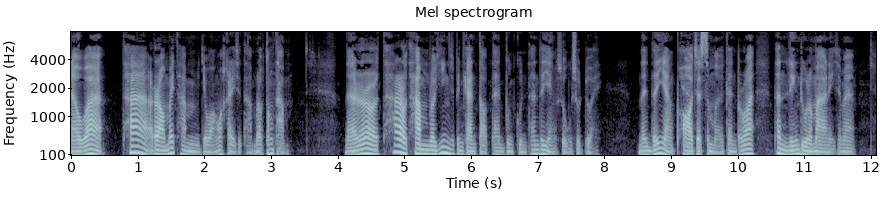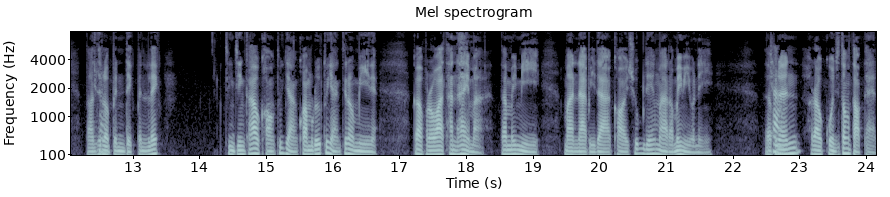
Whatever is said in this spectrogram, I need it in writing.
นะว่าถ้าเราไม่ทำอย่าหวังว่าใครจะทำเราต้องทำ นะแล้วเราถ้าเราทำเรายิ่งจะเป็นการตอบแทนบุญคุณท่านได้อย่างสูงสุดด้วยในได้อย่างพอจะเสมอกัน เพราะว่าท่านเลี้ยงดูเรามานี่ใช่ไหมตอนที่เราเป็นเด็กเป็นเล็ก จริง ๆ ข้าวของทุกอย่างความรู้ทุกอย่างที่เรามีเนี่ย ก็เพราะว่าท่านให้มา ถ้าไม่มีมารดาบิดาคอยชุบเลี้ยงมาเราไม่มีวันนี้เพราะฉะนั้นเราควรจะต้องตอบแทน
